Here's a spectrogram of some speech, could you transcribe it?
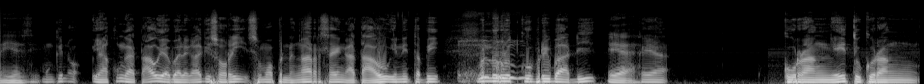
iya sih. Mungkin oh, ya aku nggak tahu ya balik lagi sorry semua pendengar saya nggak tahu ini tapi menurutku pribadi Iya. kayak kurang ya itu kurang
